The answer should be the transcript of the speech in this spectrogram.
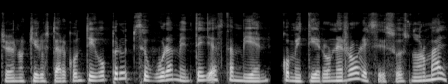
yo no quiero estar contigo, pero seguramente ellas también cometieron errores, eso es normal.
